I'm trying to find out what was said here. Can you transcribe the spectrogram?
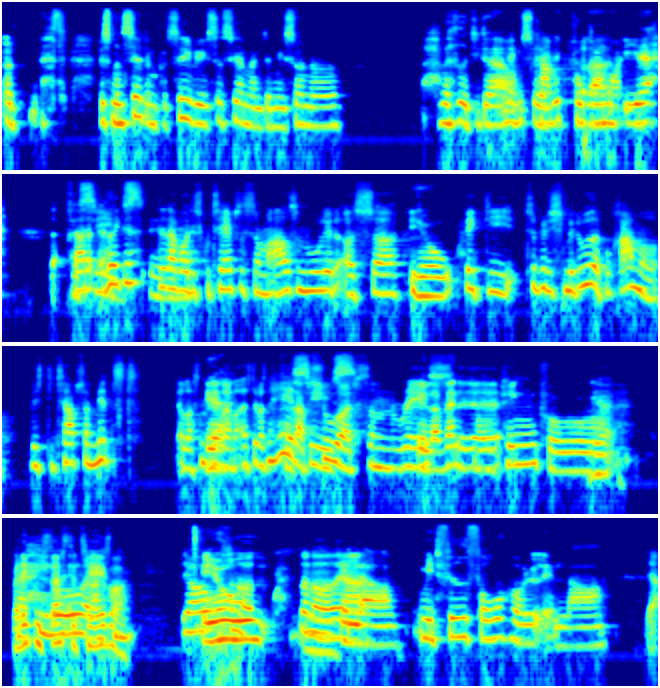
og hvis man ser dem på tv, så ser man dem i sådan noget, hvad hedder de der åndssvage programmer? Ja, Præcis. Der er, ikke det? det der, hvor de skulle tabe sig så meget som muligt, og så, jo. fik de, så blev de smidt ud af programmet, hvis de tabte sig mindst. Eller sådan ja, eller andet. Altså det var sådan helt præcis. absurd sådan race. Eller vandt øh, nogle penge på... Ja. Var det ikke den største taber? Jo, jo sådan noget, sådan noget ja. Eller mit fede forhold, eller... Ja,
